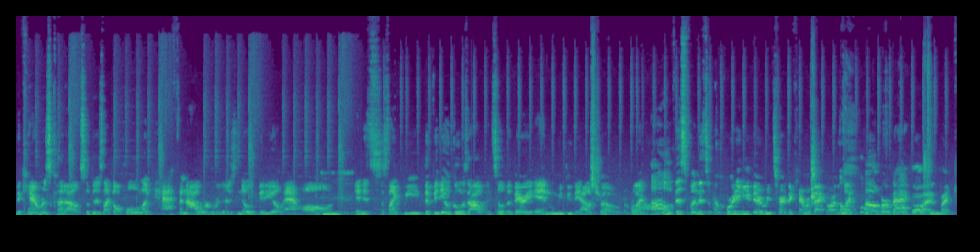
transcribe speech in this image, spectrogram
the camera's cut out, so there's like a whole like half an hour where there's no video at all. Mhm. And it's just like we the video goes out until the very end when we do the outro. And we're like, Aw. oh, this one isn't recording either. We turn the camera back on. It's like, oh, we're back on. Like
